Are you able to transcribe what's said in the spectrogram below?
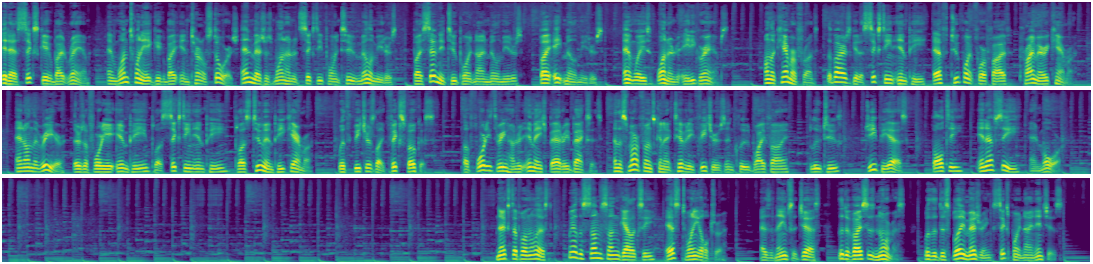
It has 6GB RAM and 128GB internal storage and measures 160.2mm by 72.9mm by 8mm and weighs 180 grams. On the camera front, the buyers get a 16MP f2.45 primary camera, and on the rear, there's a 48MP plus 16MP plus 2MP camera with features like fixed focus, a 4300 mAh battery backs it, and the smartphone's connectivity features include Wi-Fi, Bluetooth, GPS, VoLTE, NFC, and more. Next up on the list, we have the Samsung Galaxy S20 Ultra. As the name suggests, the device is enormous, with a display measuring 6.9 inches.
